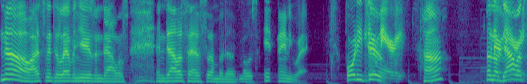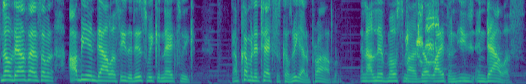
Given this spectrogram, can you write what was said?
No, I spent 11 years in Dallas, and Dallas has some of the most. Anyway, 42. They're married. Huh? No, no, They're Dallas. married. No, Dallas has something. I'll be in Dallas either this week or next week. I'm coming to Texas because we got a problem, and I live most of my adult life in in Dallas.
